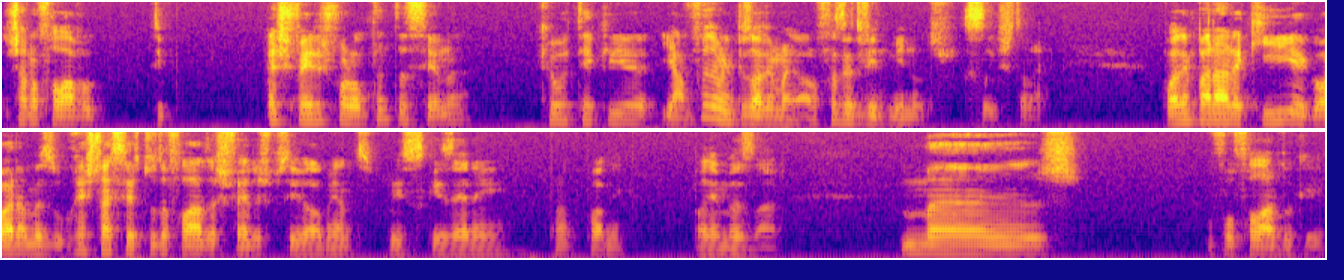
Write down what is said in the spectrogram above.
já não falava. Tipo, as férias foram tanta cena que eu até queria. Yeah, vou fazer um episódio maior, vou fazer de 20 minutos, que se lixe também. Podem parar aqui agora, mas o resto vai ser tudo a falar das férias, possivelmente. Por isso, se quiserem, pronto, podem, podem bazar. Mas. Vou falar do quê?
